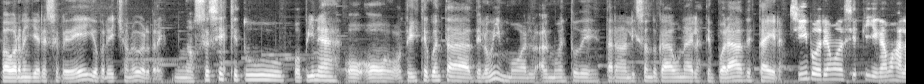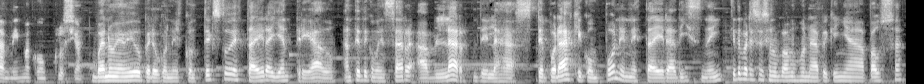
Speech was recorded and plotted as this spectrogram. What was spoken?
Power Ranger SPD y Operation Overdrive. No sé si es que tú opinas o, te diste cuenta de lo mismo al, al momento de estar analizando analizando cada una de las temporadas de esta era. Sí, podríamos decir que llegamos a la misma conclusión. Bueno, mi amigo, pero con el contexto de esta era ya entregado, antes de comenzar a hablar de las temporadas que componen esta era Disney, ¿qué te parece si nos vamos a una pequeña pausa?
